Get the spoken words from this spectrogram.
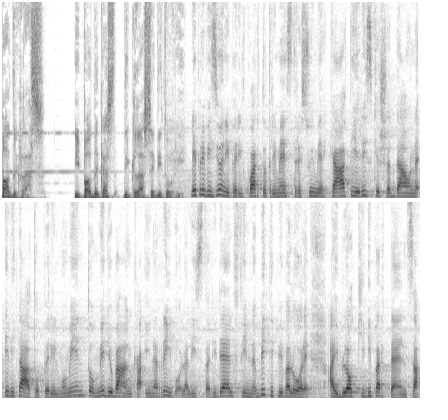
Podclass, i podcast di classe editori. Le previsioni per il quarto trimestre sui mercati, rischio shutdown evitato per il momento, Mediobanca in arrivo, la lista di Delfin, BTP Valore ai blocchi di partenza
